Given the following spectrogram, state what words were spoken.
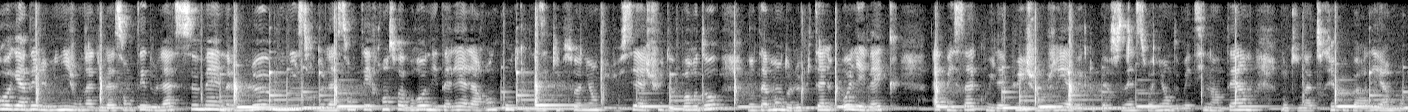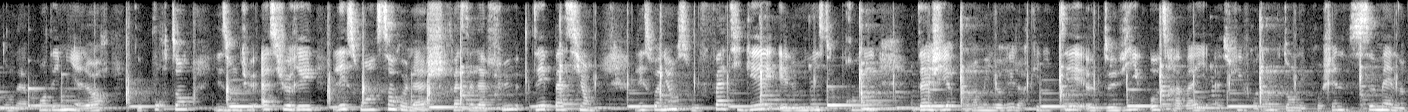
Vous regardez le mini-journal de la santé de la semaine. Le ministre de la Santé, François Braun, est allé à la rencontre des équipes soignantes du CHU de Bordeaux, notamment de l'hôpital Haut-l'Évêque, à Pessac, où il a pu échanger avec le personnel soignant de médecine interne, dont on a très peu parlé hein, pendant la pandémie, alors que pourtant ils ont dû assurer les soins sans relâche face à l'afflux des patients. Les soignants sont fatigués et le ministre promet d'agir pour améliorer leur qualité de vie au travail, à suivre donc dans les prochaines semaines.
